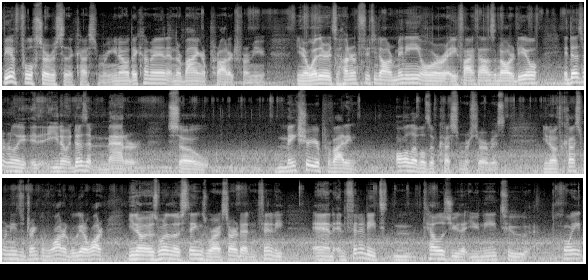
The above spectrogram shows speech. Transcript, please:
be a full service to the customer. You know, they come in and they're buying a product from you. You know, whether it's a $150 mini or a $5,000 deal, it doesn't really, it, you know, it doesn't matter. So make sure you're providing all levels of customer service. You know, if the customer needs a drink of water, go get a water. You know, it was one of those things where I started at Infiniti, and Infiniti t- tells you that you need to point,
